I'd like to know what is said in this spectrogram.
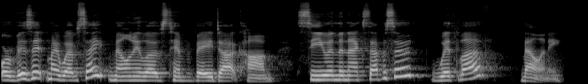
or visit my website, melanielovestampabay.com. See you in the next episode. With love, Melanie.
